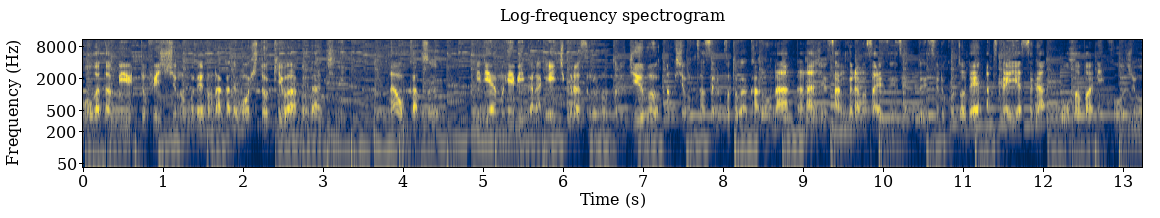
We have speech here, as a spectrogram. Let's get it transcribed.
大型ベイトフィッシュの群れの中でもひときわ目立ち。なおかつミディアムヘビーから H クラスのロッドで十分アクションさせることが可能な 73g サイズに設定することで扱いやすさが大幅に向上。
